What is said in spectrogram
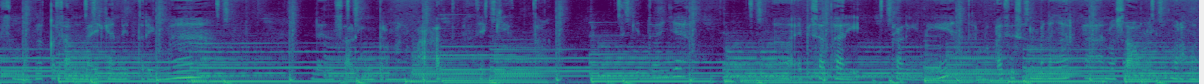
semoga kesan baik yang diterima dan saling bermanfaat ya gitu. Segitu aja eh, episode hari kali ini. Terima kasih sudah mendengarkan. Wassalamualaikum warahmatullahi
